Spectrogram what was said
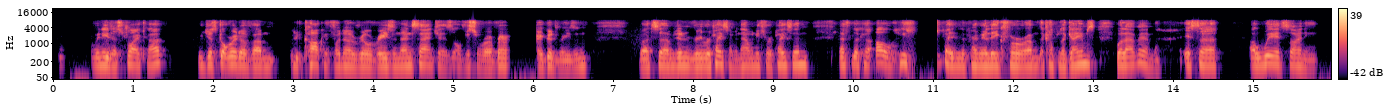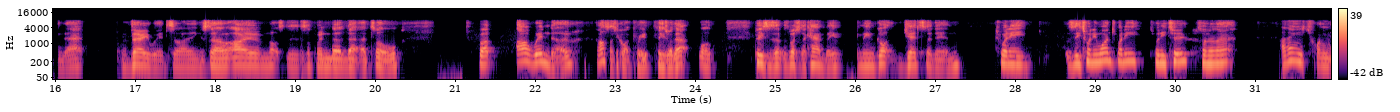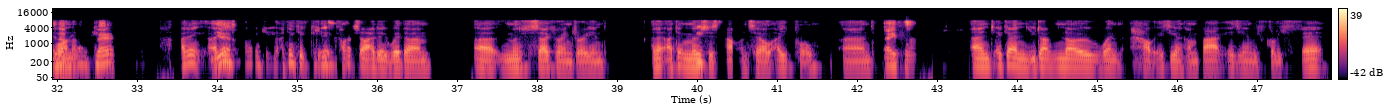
we need a striker. We just got rid of um, Lukaku for no real reason, and Sanchez obviously for a very, very good reason, but um, we didn't really replace him. And now we need to replace him. Let's look at oh, he's played in the Premier League for um, a couple of games. We'll have him. It's a a weird signing that very weird signing. So I am not disappointed at that at all. But our window, I was actually quite pre- pleased with that. Well, pleased as, much as I can be. I mean, got Gedson in 20, was he 21, 20, 22, something like that? I think he's 21. player? I think I Yeah. think I think, it- I think it, it coincided with um uh Sissoko injury, and I think, I think Moose is out until April, and April. and again you don't know when how is he going to come back? Is he going to be fully fit?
